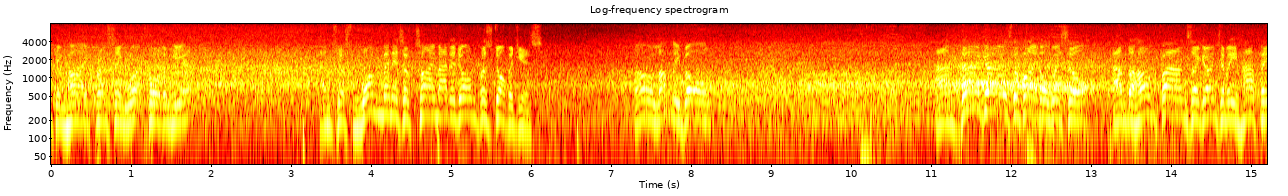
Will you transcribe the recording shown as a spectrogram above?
Making high pressing work for them here. And just one minute of time added on for stoppages. Oh, lovely ball. And there goes the final whistle. And the home fans are going to be happy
